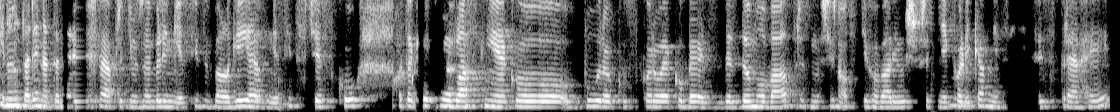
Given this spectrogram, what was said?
jenom tady na Tenerife a předtím jsme byli měsíc v Belgii a měsíc v Česku a tak jsme vlastně jako půl roku skoro jako bez, bez domova, protože jsme všechno ostěhovali už před několika měsíci z Prahy,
